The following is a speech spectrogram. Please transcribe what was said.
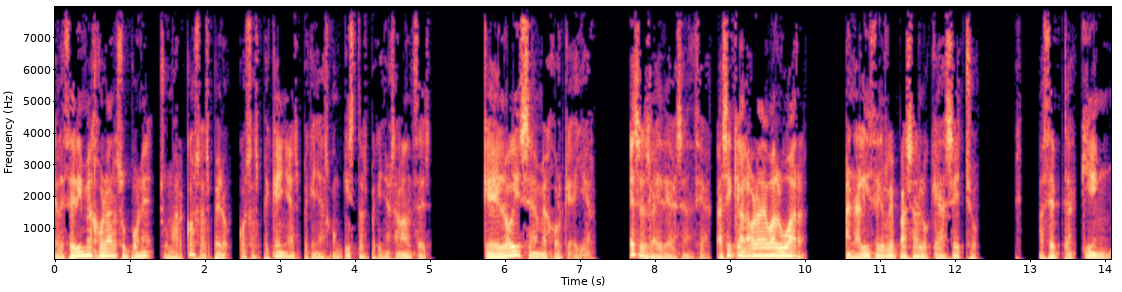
Crecer y mejorar supone sumar cosas, pero cosas pequeñas, pequeñas conquistas, pequeños avances, que el hoy sea mejor que ayer. Esa es la idea esencial. Así que a la hora de evaluar, analiza y repasa lo que has hecho. Acepta quién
